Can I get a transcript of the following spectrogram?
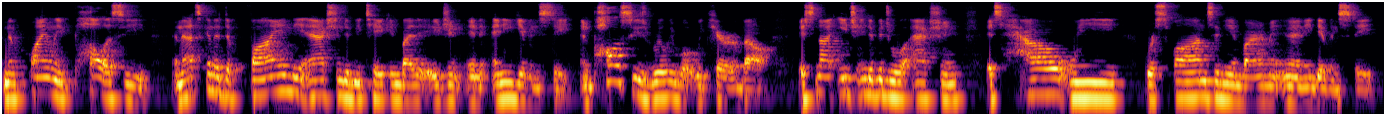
And then finally, policy, and that's going to define the action to be taken by the agent in any given state. And policy is really what we care about. It's not each individual action, it's how we respond to the environment in any given state,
